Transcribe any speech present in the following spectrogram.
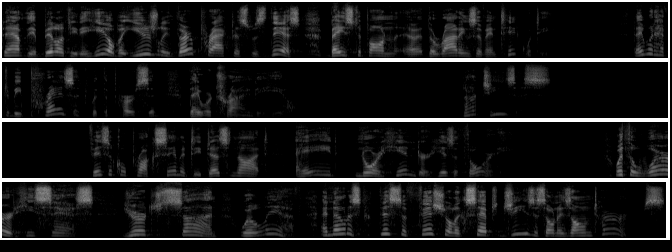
to have the ability to heal, but usually their practice was this, based upon uh, the writings of antiquity. They would have to be present with the person they were trying to heal, not Jesus. Physical proximity does not aid nor hinder his authority. With a word, he says, your son will live. And notice this official accepts Jesus on his own terms.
